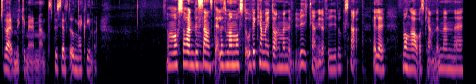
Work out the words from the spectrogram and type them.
tyvärr mycket mer än män, speciellt unga kvinnor. Man måste ha en distans till, alltså man måste, och det kan man ju inte ha när man, vi kan ju det för vi är vuxna. Eller många av oss kan det men... eh,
